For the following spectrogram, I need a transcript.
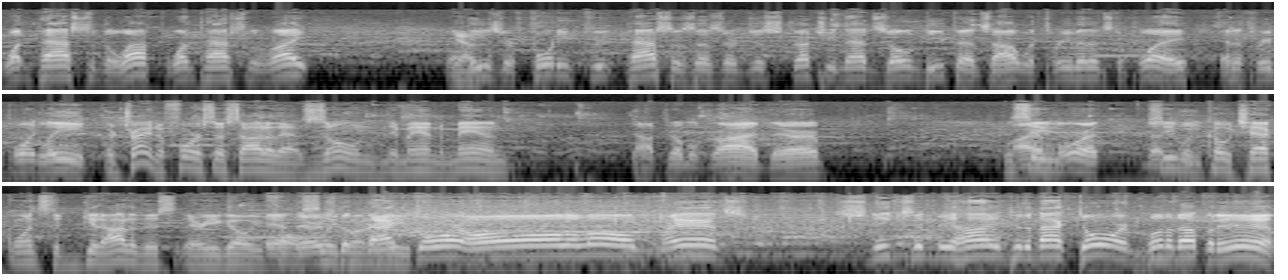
one pass to the left, one pass to the right. And yeah. these are 40 feet passes as they're just stretching that zone defense out with three minutes to play and a three point lead. They're trying to force us out of that zone, man to man. Now dribble drive there. We'll see. It, see when Coach Heck wants to get out of this. There you go. You and there's the underneath. back door all alone. France sneaks in behind to the back door and put it up and in.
